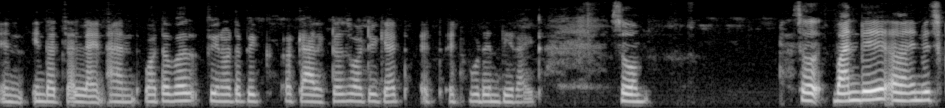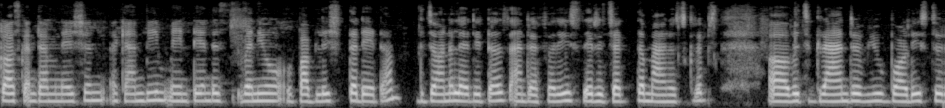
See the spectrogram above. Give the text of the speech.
in, in that cell line and whatever phenotypic uh, characters what you get it, it wouldn't be right. So so one way uh, in which cross contamination uh, can be maintained is when you publish the data, the journal editors and referees they reject the manuscripts, uh, which grant review bodies to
